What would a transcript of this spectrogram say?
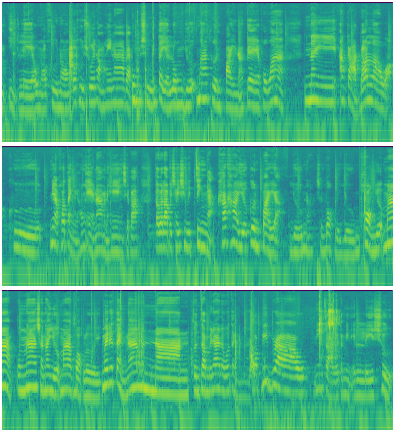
ำอีกแล้วเนาะคือน้องก็คือช่วยทำให้หน้าแบบชุ่มชื้นแต่อย่าลงเยอะมากเกินไปนะแก เพราะว่า ในอากาศบ้านเราอะ่ะ คือเนี่ยพอแต่งในห้องแอร์หน้ามันแห้งใช่ปะแต่เวลาไปใช้ชีวิตจริงอะ่ะถ้าทาเยอะเกินไปอะ่ะเยิ้มนะ ฉันบอกเลยเยิ้มของเยอะมาก ตรงหน้าฉันน่ะเยอะมากบอกเลย ไม่ได้แต่งหน้ามันนาน จนจำไม่ได้แล้วว่าแต่งยังไงบ๊อบบี้บราวนี่จ้าวิตามินเอเลเชอร์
